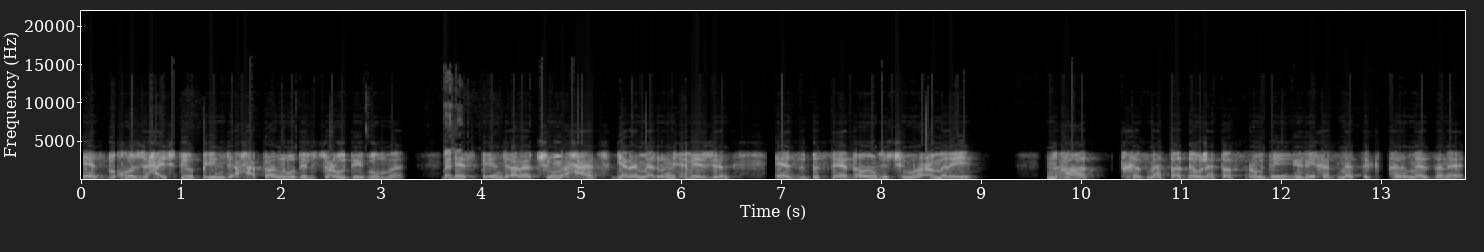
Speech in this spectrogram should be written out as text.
از بخوش هشتی و پینجا حتی نودیل سعودی بومه از پینجا را چومه حج گره مرو نویجن از بسیدان چومه عمره نها خدمت دولت سعودی خدمتك پر مزنه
